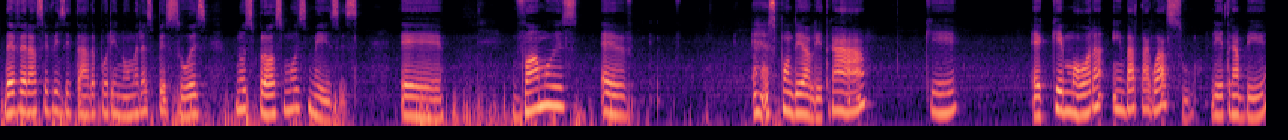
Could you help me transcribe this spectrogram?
deverá ser visitada por inúmeras pessoas nos próximos meses. É, vamos é, responder a letra A, que é que mora em Bataguaçu. Letra B,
